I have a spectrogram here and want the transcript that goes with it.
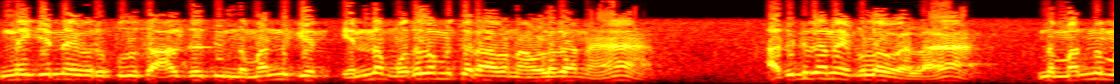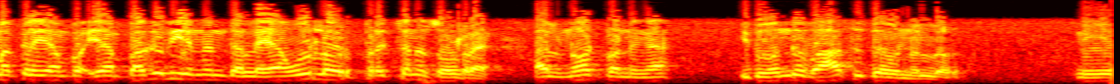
இன்னைக்கு என்ன இவர் புதுசு ஆள் சேர்த்து இந்த மண்ணுக்கு என்ன- முதலமைச்சர் ஆகணும் அவ்வளவுதானே? அதுக்கு தானே இவ்வளவு வேலை? இந்த மண்ணு மக்கள் என் என் பகுதி என்னன்னு தெரியல. என் ஊர்ல ஒரு பிரச்சனை சொல்றேன். அது நோட் பண்ணுங்க. இது வந்து வாசுதேவநல்லூர். நீங்க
